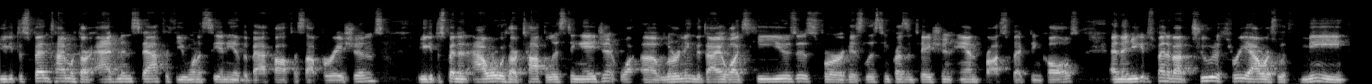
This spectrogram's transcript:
you get to spend time with our admin staff if you want to see any of the back office operations. You get to spend an hour with our top listing agent, uh, learning the dialogues he uses for his listing presentation and prospecting calls. And then you get to spend about two to three hours with me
